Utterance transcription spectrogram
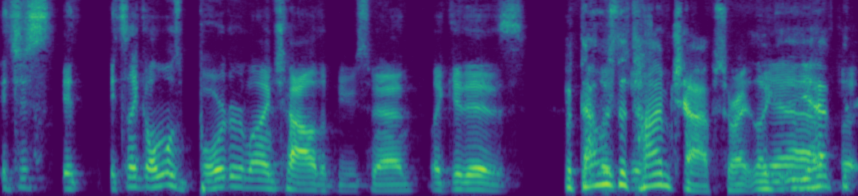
it's just it it's like almost borderline child abuse, man. Like it is. But that was the just- time, chaps, right? Like Yeah, you have to, but-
